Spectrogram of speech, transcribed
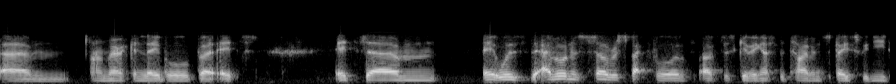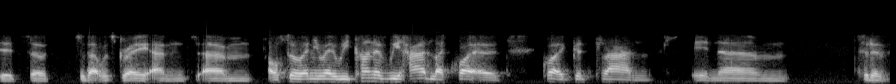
Um, our American label, but it's it's um, it was everyone was so respectful of, of just giving us the time and space we needed. So so that was great, and um, also anyway, we kind of we had like quite a quite a good plan in um, sort of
